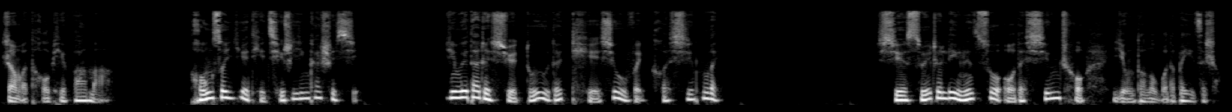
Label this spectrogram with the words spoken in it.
让我头皮发麻。红色液体其实应该是血，因为带着血独有的铁锈味和腥味。血随着令人作呕的腥臭涌到了我的被子上，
